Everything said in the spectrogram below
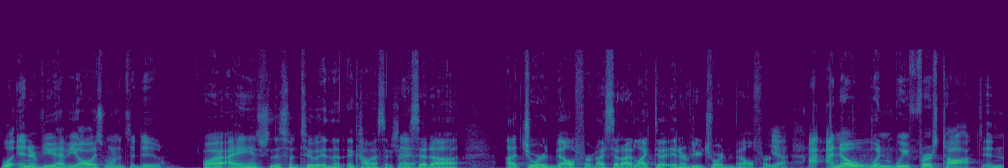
What interview have you always wanted to do? Well, I answered this one too in the, in the comment section. I said, uh, uh, Jordan Belfort. I said I'd like to interview Jordan Belfort. Yeah. I, I know when we first talked, and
